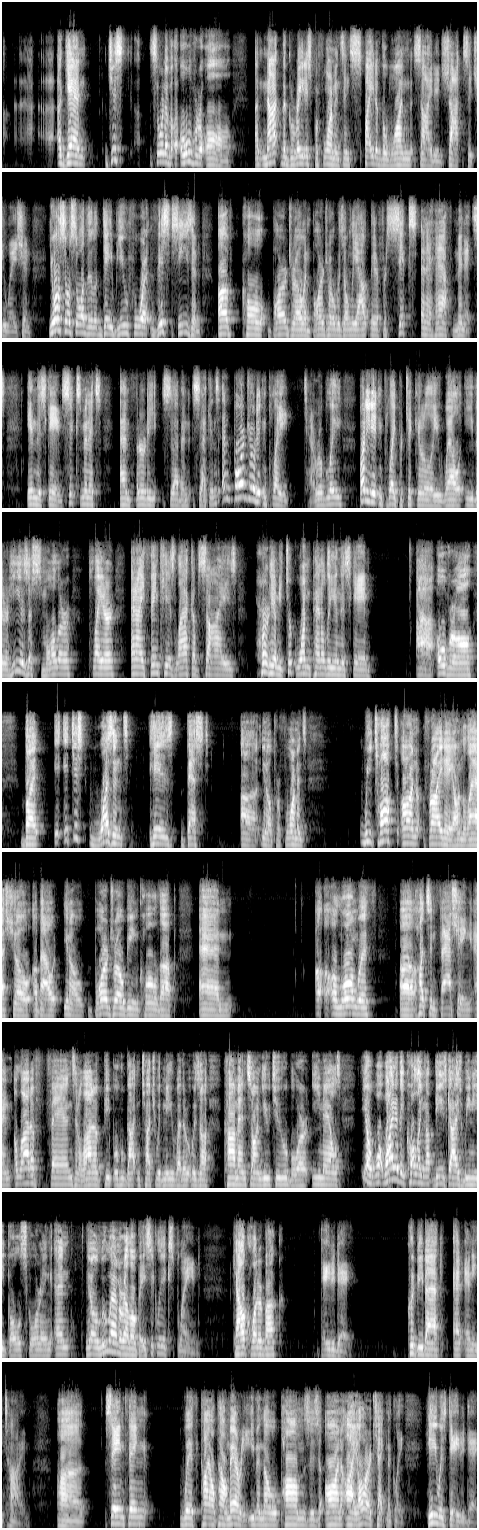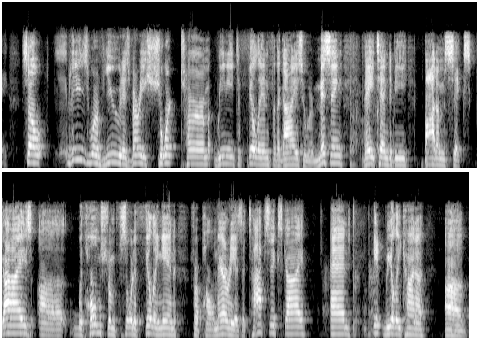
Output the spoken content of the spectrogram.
uh, again, just sort of overall, uh, not the greatest performance in spite of the one-sided shot situation. You also saw the debut for this season of Cole Bardreau, and Bardreau was only out there for six and a half minutes in this game. Six minutes and 37 seconds. And Bardreau didn't play terribly, but he didn't play particularly well either. He is a smaller player, and I think his lack of size hurt him. He took one penalty in this game uh, overall, but it, it just wasn't his best uh, you know, performance. We talked on Friday on the last show about, you know, Bardreau being called up and uh, along with uh, Hudson Fasching and a lot of fans and a lot of people who got in touch with me, whether it was uh, comments on YouTube or emails, you know, wh- why are they calling up these guys? We need goal scoring. And, you know, Lou Lamoriello basically explained Cal Clutterbuck, day to day. Could be back at any time. Uh, same thing with Kyle Palmieri, even though Palms is on IR technically. He was day to day. So these were viewed as very short term. We need to fill in for the guys who are missing. They tend to be bottom six guys, uh, with Holmstrom sort of filling in for Palmieri as a top six guy and it really kind of uh,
